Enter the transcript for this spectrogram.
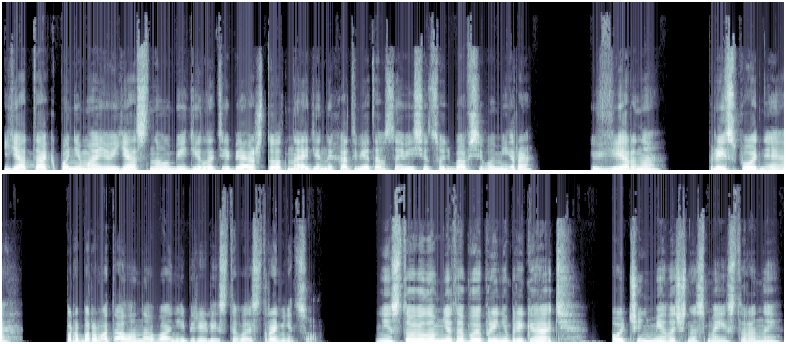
Я так понимаю, ясно убедила тебя, что от найденных ответов зависит судьба всего мира. Верно? Преисподняя. Пробормотала на Ване, перелистывая страницу. Не стоило мне тобой пренебрегать. Очень мелочно с моей стороны.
